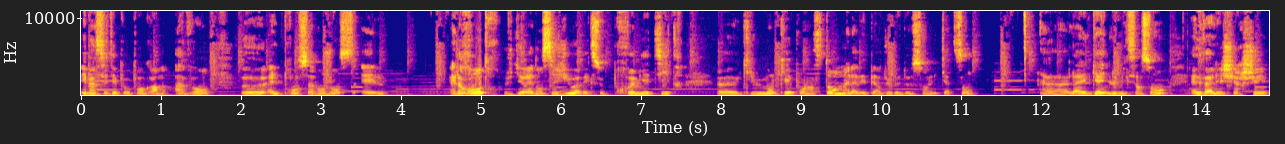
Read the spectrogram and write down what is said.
eh ben, c'était pas au programme avant. Euh, elle prend sa vengeance, elle, elle rentre, je dirais, dans ses JO avec ce premier titre euh, qui lui manquait pour l'instant. Elle avait perdu le 200 et le 400. Euh, là, elle gagne le 1500. Elle va aller chercher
